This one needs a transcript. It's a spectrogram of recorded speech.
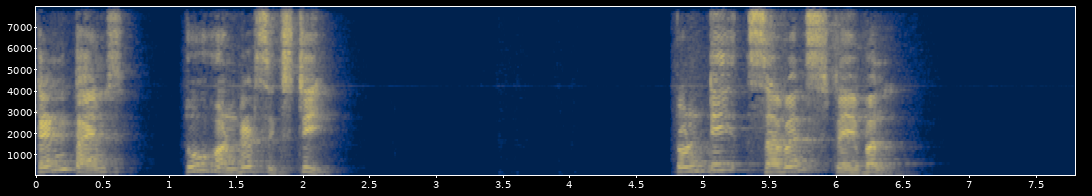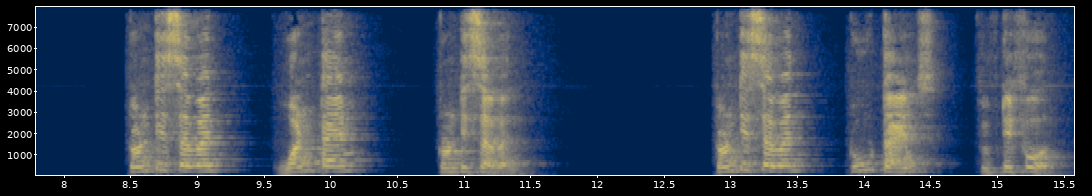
10 times 260. 27 table. 27 1 time 27. 27 2 times 54.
